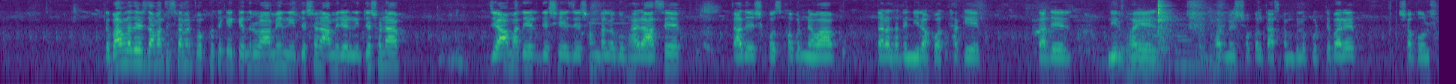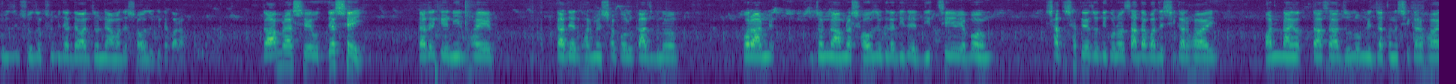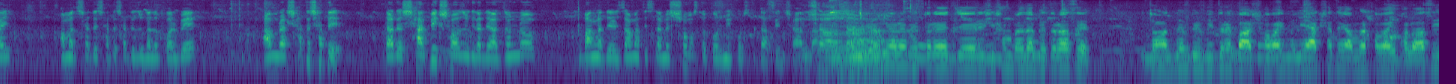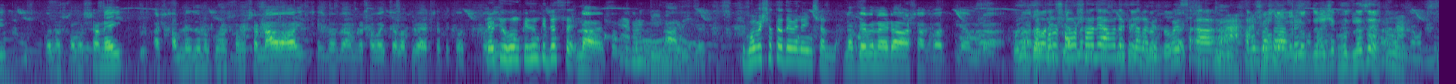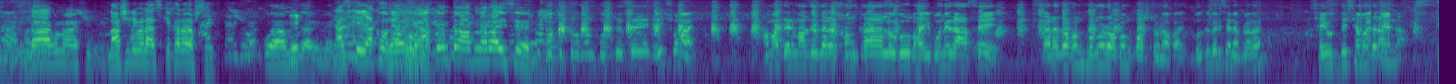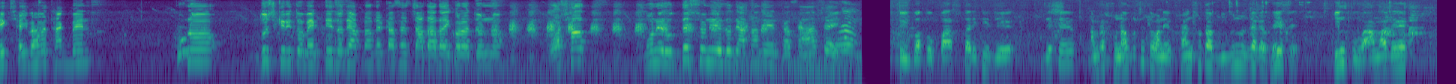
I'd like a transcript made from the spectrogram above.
তো বাংলাদেশ জামাত ইসলামের পক্ষ থেকে কেন্দ্র আমির নির্দেশনা আমিরের নির্দেশনা যে আমাদের দেশে যে সংখ্যালঘু ভাইরা আছে তাদের খোঁজ খবর নেওয়া তারা যাতে নিরাপদ থাকে তাদের নির্ভয়ে ধর্মের সকল কাজকামগুলো করতে পারে। সকল সুযোগ- সুবিধা দেওয়ার জন্য আমাদের সহযোগিতা করা। তো আমরা সে উদ্দেশ্যেই তাদেরকে নির্ভয়ে তাদের ধর্মের সকল কাজগুলো করার জন্য আমরা সহযোগিতা দিতে দিচ্ছি এবং সাথে সাথে যদি কোনো চাঁদাবাজের শিকার হয়, অন্যায়, অত্যাচার, জুলুম, নির্যাতনের শিকার হয়, আমাদের সাথে সাথে সাথে যোগাযোগ করবে। আমরা সাথে সাথে তাদের সার্বিক সহযোগিতা দেওয়ার জন্য বাংলাদেশ জামাত ইসলামের সমস্ত কর্মী প্রস্তুত আছে ইনশাআল্লাহ। ইউনিয়নের ভেতরে যে ঋষি সম্প্রদায়ের ভেতরে আছে জমাত বিএনপির ভিতরে বা সবাই মিলিয়ে একসাথে আমরা সবাই ভালো আছি কোনো সমস্যা নেই। আর সামনে যেন কোনো সমস্যা নাও হয় সেইভাবে আমরা সবাই চলাফেরা একসাথে করতে কেউ পারি কি হুমকি হুমকি দিচ্ছে? না না। ভবিষ্যতে দেবে না ইনশাল্লাহ? না দেবে না এটা আশাবাদ কি আমরা কোনো সমস্যা হলে আমাদেরকে জানাবেন। ওই আ- আবুল বাশার আছে? লোকজন এসে খোঁজ নিয়েছে? না। এখনও আসেনি। না আসেনি মানে আজকে কারা আসছে? আমি জানি না। আজকে এখন এখন। এখন তো আপনারা অতিক্রমণ করতেছে এই সময়। আমাদের মাঝে যারা সংখ্যালঘু ভাই বোনেরা আছে তারা যখন কোনো রকম কষ্ট না পায় বুঝতে পেরেছেন আপনারা? সেই উদ্দেশ্যে আমাদের ঠিক সেইভাবে থাকবেন। কোনো দুষ্কৃত ব্যক্তি যদি আপনাদের কাছে চাঁদা আদায় করার জন্য অসৎ মনের উদ্দেশ্য নিয়ে যদি আপনাদের কাছে আসে। এই গত পাঁচ তারিখে যে দেশে আমরা শোনা বলছি তো অনেক সহিংসতা বিভিন্ন জায়গায় হয়েছে কিন্তু আমাদের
